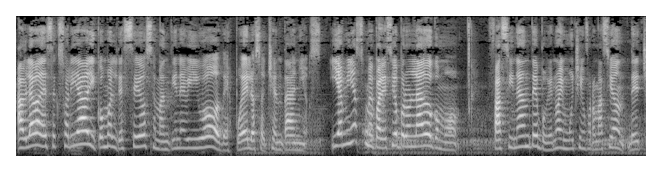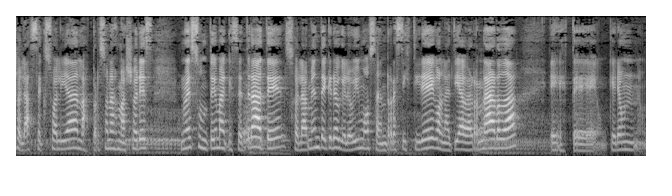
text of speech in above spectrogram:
hablaba de sexualidad y cómo el deseo se mantiene vivo después de los 80 años. Y a mí eso me pareció por un lado como fascinante porque no hay mucha información. De hecho, la sexualidad en las personas mayores no es un tema que se trate, solamente creo que lo vimos en Resistiré con la tía Bernarda. Este, que era un-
